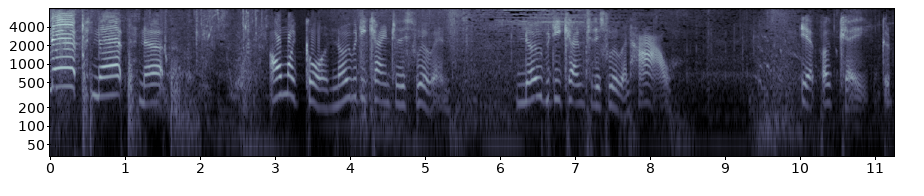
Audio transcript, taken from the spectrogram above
nope, nope, nope. Oh my god, nobody came to this ruin. Nobody came to this ruin. How? Yep, okay, good.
